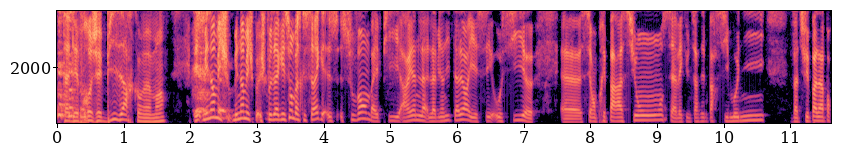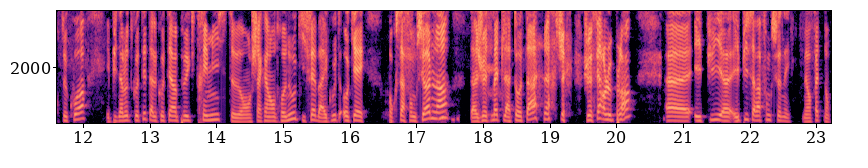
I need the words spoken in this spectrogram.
T'as des projets bizarres quand même. Hein. Mais, mais non, mais, je, mais non, mais je, je pose la question parce que c'est vrai que souvent, bah, et puis Ariane l'a bien dit tout à l'heure, c'est aussi, euh, euh, c'est en préparation, c'est avec une certaine parcimonie. Enfin, tu fais pas n'importe quoi. Et puis d'un autre côté, t'as le côté un peu extrémiste euh, en chacun d'entre nous qui fait, bah écoute, ok, pour que ça fonctionne là, bah, je vais te mettre la totale, là, je, je vais faire le plein, euh, et puis euh, et puis ça va fonctionner. Mais en fait, non.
